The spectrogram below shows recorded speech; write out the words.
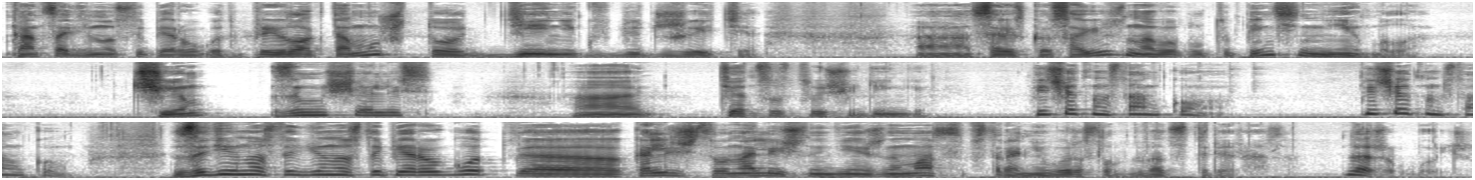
конца 91 -го года, привела к тому, что денег в бюджете а, Советского Союза на выплату пенсии не было. Чем замещались те отсутствующие деньги? Печатным станком печатным станком. За 90-91 год э, количество наличной денежной массы в стране выросло в 23 раза. Даже больше.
